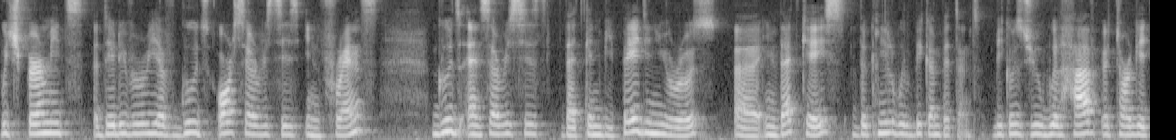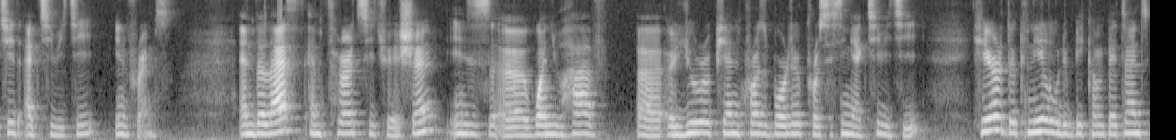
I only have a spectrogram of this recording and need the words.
which permits a delivery of goods or services in France, goods and services that can be paid in euros. Uh, in that case, the CNIL will be competent because you will have a targeted activity in France. And the last and third situation is uh, when you have uh, a European cross border processing activity Here, the CNIL will be competent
